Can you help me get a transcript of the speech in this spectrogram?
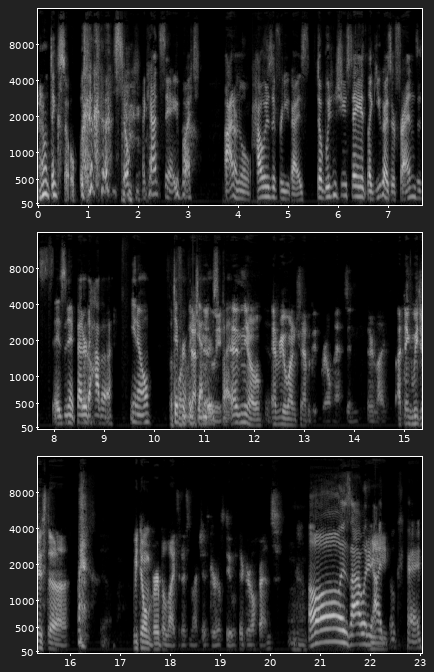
I don't think so. so I can't say, but I don't know. How is it for you guys? So wouldn't you say like you guys are friends? It's isn't it better to have a you know Different with genders, but- and you know, everyone should have a good romance in their life. I think we just uh we don't verbalize it as much as girls do with their girlfriends. Mhm. Oh, is that what it? I, okay,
